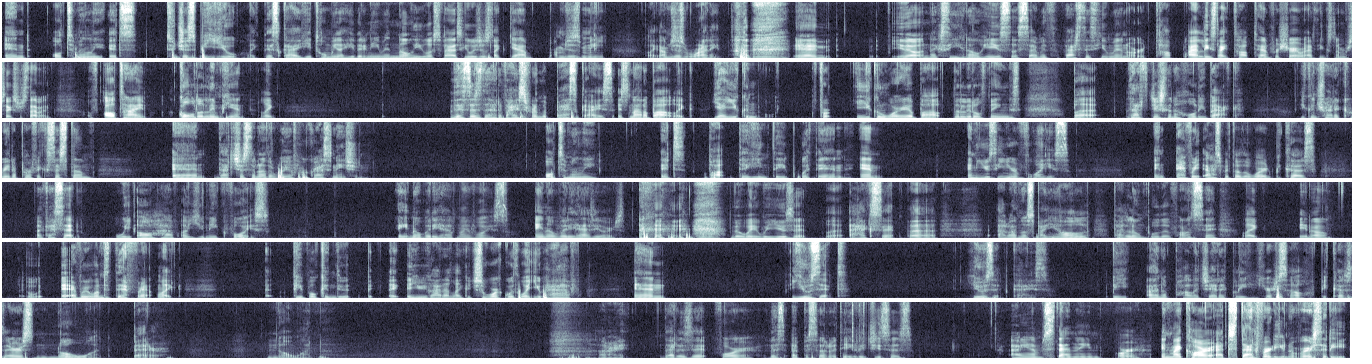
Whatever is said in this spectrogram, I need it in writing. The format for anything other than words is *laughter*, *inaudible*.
And ultimately, it's to just be you. Like this guy, he told me that he didn't even know he was fast. He was just like, yeah, I'm just me. Like I'm just running. *laughs* and you know, next thing you know, he's the seventh fastest human or top, at least like top 10 for sure. But I think it's number six or seven of all time. Gold Olympian. Like, this is the advice from the best guys. It's not about like, yeah, you can, for, you can worry about the little things, but that's just to hold you back. You can try to create a perfect system, and that's just another way of procrastination ultimately it's about digging deep within and and using your voice in every aspect of the word because like I said, we all have a unique voice. Ain't nobody have my voice. Ain't nobody has yours. *laughs* the way we use it, the accent, the hablando español, parle de français, like, you know, everyone's different. Like, people can do, you gotta like just work with what you have. And use it. Use it, guys. Be unapologetically yourself because there is no one better. No one. *sighs* All right, that is it for this episode of Daily Jesus. I am standing or in my car at Stanford University.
